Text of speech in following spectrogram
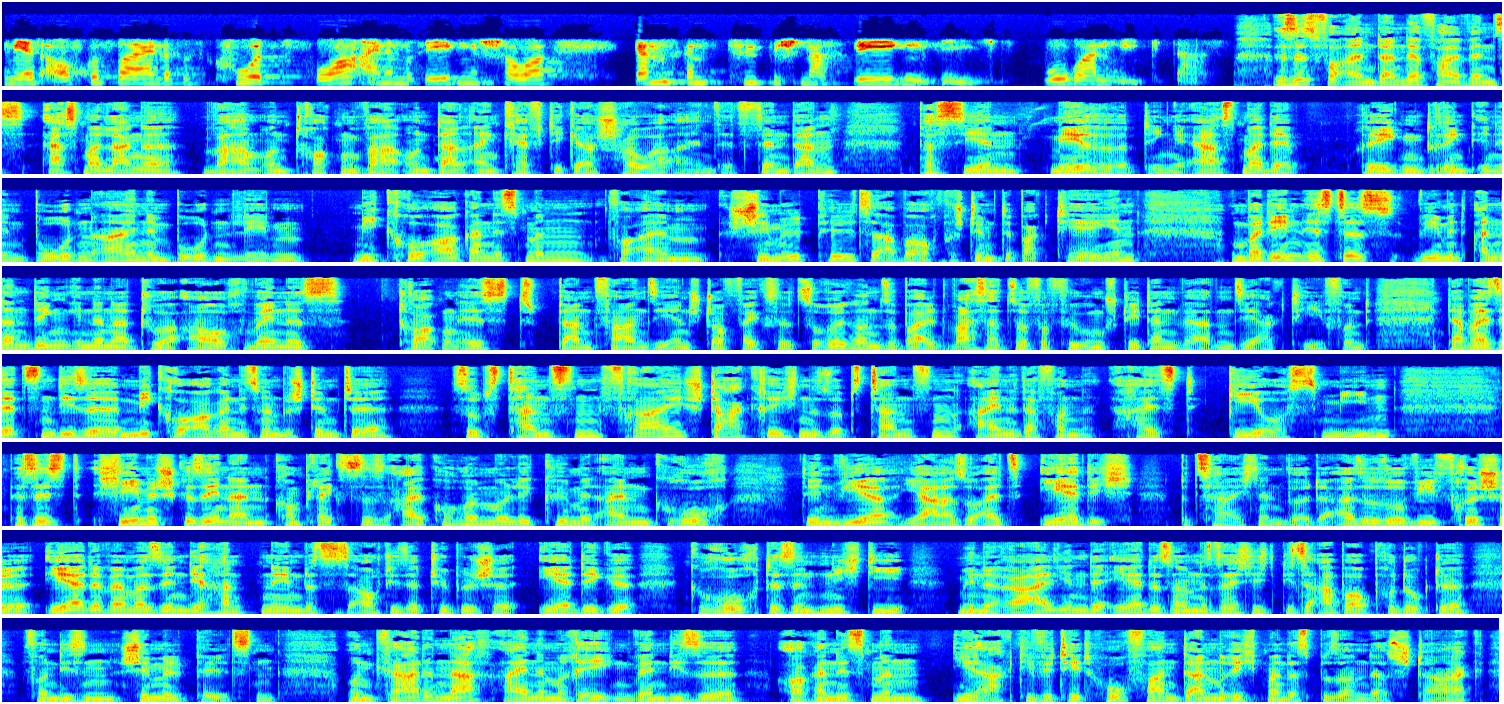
Mir ist aufgefallen, dass es kurz vor einem Regenschauer ganz, ganz typisch nach Regen riecht. Woran liegt das? Es ist vor allem dann der Fall, wenn es erstmal lange warm und trocken war und dann ein kräftiger Schauer einsetzt. Denn dann passieren mehrere Dinge. Erstmal der Regen dringt in den Boden ein. Im Boden leben Mikroorganismen, vor allem Schimmelpilze, aber auch bestimmte Bakterien. Und bei denen ist es, wie mit anderen Dingen in der Natur auch, wenn es trocken ist, dann fahren sie ihren Stoffwechsel zurück und sobald Wasser zur Verfügung steht, dann werden sie aktiv. Und dabei setzen diese Mikroorganismen bestimmte Substanzen frei, stark riechende Substanzen. Eine davon heißt Geosmin. Das ist chemisch gesehen ein komplexes Alkoholmolekül mit einem Geruch, den wir ja so als erdig bezeichnen würde. Also so wie frische Erde, wenn wir sie in die Hand nehmen, das ist auch dieser typische erdige Geruch. Das sind nicht die Mineralien der Erde, sondern tatsächlich diese Abbauprodukte von diesen Schimmelpilzen. Und gerade nach einem Regen, wenn diese Organismen ihre Aktivität hochfahren, dann riecht man das besonders stark.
